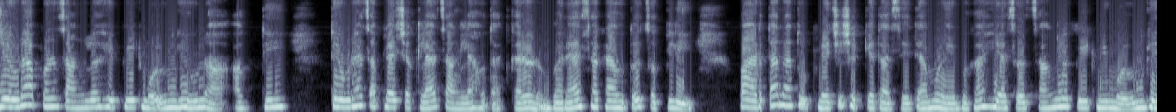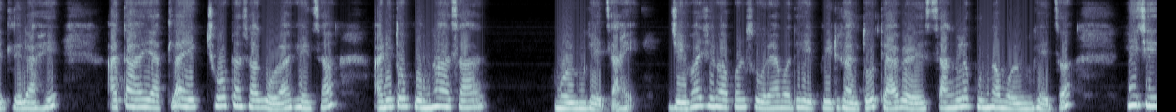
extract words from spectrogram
जेवढं आपण चांगलं हे पीठ मळून घेऊ ना अगदी तेवढ्याच आपल्या चकल्या चांगल्या होतात. कारण बऱ्याचदा काय होतं चकली पाडताना तुटण्याची शक्यता असते. त्यामुळे बघा हे असं चांगलं पीठ मी मळून घेतलेलं आहे. आता यातला एक छोटासा गोळा घ्यायचा आणि तो पुन्हा असा मळून घ्यायचा आहे. जेव्हा जेव्हा आपण सोऱ्यामध्ये हे पीठ घालतो त्यावेळेस चांगलं पुन्हा मळून घ्यायचं. ही जी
